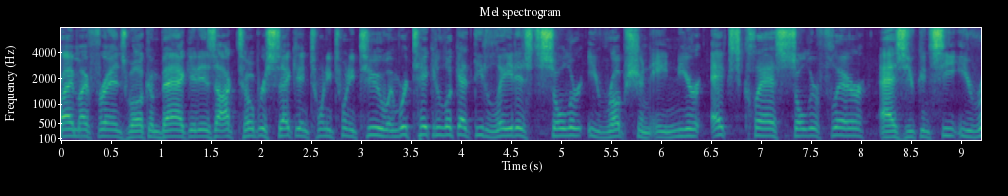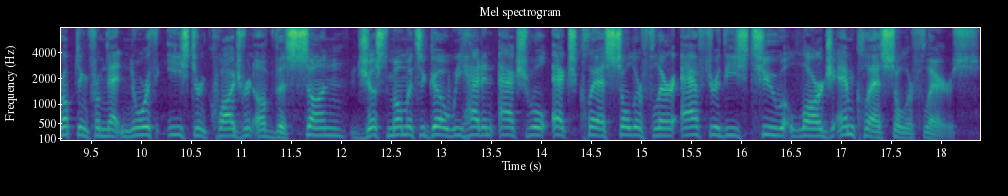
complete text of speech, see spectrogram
right, my friends, welcome back. It is October 2nd, 2022, and we're taking a look at the latest solar eruption, a near X class solar flare. As you can see, erupting from that northeastern quadrant of the sun. Just moments ago, we had an actual X class solar flare after these two large M class solar flares.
